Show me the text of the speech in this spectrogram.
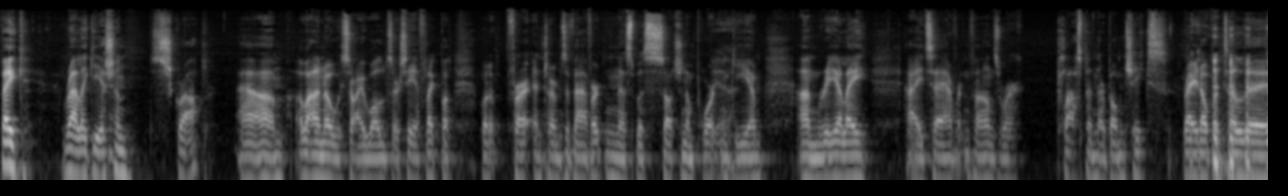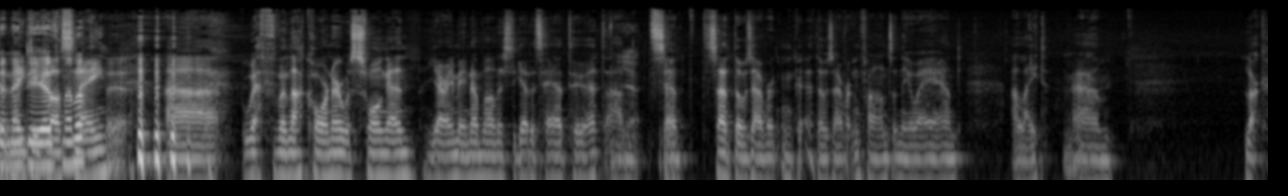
Big relegation scrap. Um, well, I know, sorry, Wolves are safe, like, but what for in terms of Everton, this was such an important Yeah. game, and really, I'd say Everton fans were clasping their bum cheeks right up until the, The 90 plus minute. nine. uh, with when that corner was swung in, Yerry Mina managed to get his head to it and Yeah. sent sent those Everton those Everton fans in the away end a light. Mhm. Um, look,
